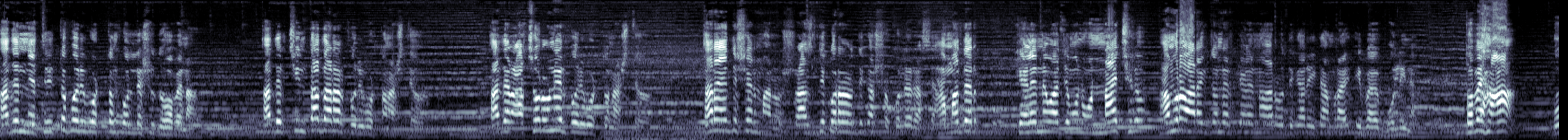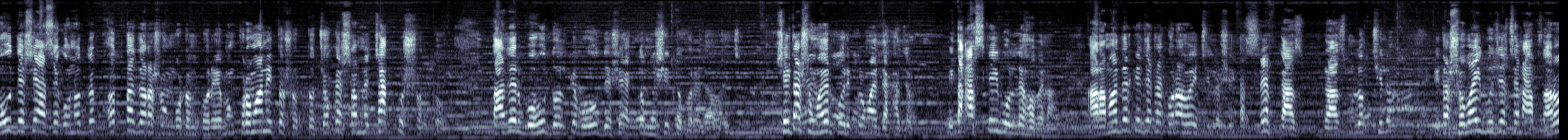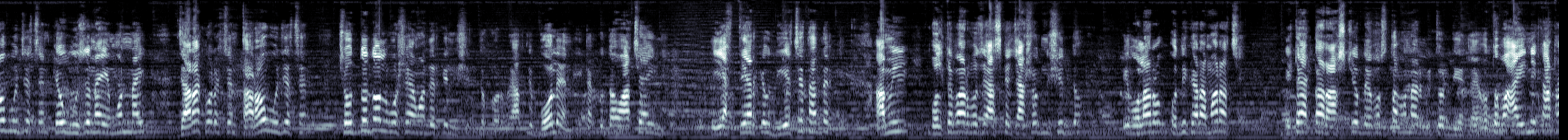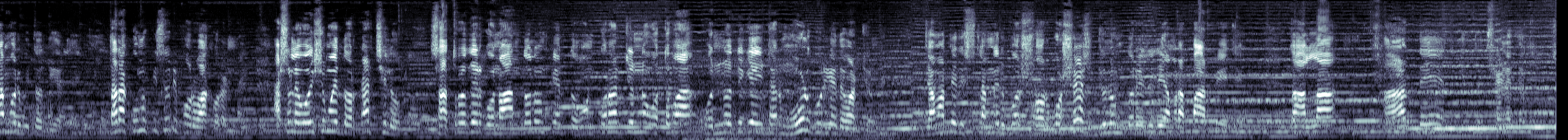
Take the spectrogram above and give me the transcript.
তাদের নেতৃত্ব পরিবর্তন করলে শুধু হবে না। তাদের চিন্তাধারার পরিবর্তন আসতে হবে। তাদের আচরণের পরিবর্তন আসতে হবে। তারা এদেশের মানুষ, রাজনীতি করার অধিকার সকলের আছে। আমাদের কেড়ে নেওয়া যেমন অন্যায় ছিল, আমরাও আরেকজনের কেড়ে নেওয়ার অধিকার এটা আমরা এভাবে বলি না। তবে হ্যাঁ বহু দেশে আছে গণ হত্যা যারা সংগঠন করে এবং প্রমাণিত সত্য, চোখের সামনে চাক্ষুষ সত্য। তাদের বহু দলকে বহু দেশে একদম নিষিদ্ধ করে দেওয়া হয়েছে। সেটা সময়ের পরিক্রমায় দেখা যাবে। এটা আজকেই বললে হবে না। আর আমাদেরকে যেটা করা হয়েছিল, সেটা স্রেফ গাছ, গাছমূলক ছিল। এটা সবাই বুঝেছেন, আপনারাও বুঝেছেন, কেউ বুঝে নাই, এমন নাই, যারা করেছেন তারাও বুঝেছেন। চোদ্দ দল বসে আমাদেরকে নিষিদ্ধ করবে। আপনি বলেন, এটা কোথাও আছে আইনি? এই এখতিয়ার কেউ দিয়েছে তাদেরকে? আমি বলতে পারব যে আজকে জাসদ নিষিদ্ধ এই বলার অধিকার আমার আছে। এটা একটা রাষ্ট্রীয় ব্যবস্থাপনার ভিতর দিয়ে যায়, অথবা আইনি কাঠামোর ভিতর দিয়ে যায়। তারা কোনো কিছুরই পরোয়া করেন নাই। আসলে ওই সময় দরকার ছিল ছাত্রদের গণ আন্দোলনকে দমন করার জন্য, অথবা অন্যদিকে এটার মোড় ঘুরিয়ে দেওয়ার জন্য। জামাতের ইসলামের উপর সর্বশেষ জুলুম করে যদি আমরা পার পেয়ে যাই, তা আল্লাহ ছাড় ছেড়ে দেবে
